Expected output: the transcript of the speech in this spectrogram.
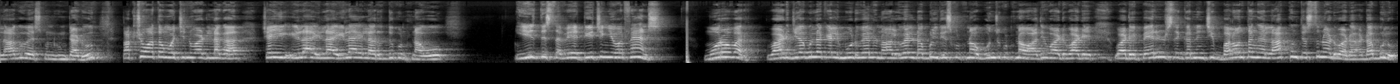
లాగు వేసుకుంటాడు పక్షవాతం వచ్చిన వాడిలాగా చెయ్యి ఇలా ఇలా ఇలా ఇలా రుద్దుకుంటున్నావు. Is this the way teaching your fans moreover వాడి జేబుల్లోకి వెళ్ళి మూడు వేలు నాలుగు వేలు డబ్బులు తీసుకుంటున్నావు గుంజుకుంటున్నావు అది వాడి వాడి వాడి పేరెంట్స్ దగ్గర నుంచి బలవంతంగా లాక్కుని తెస్తున్నాడు వాడు ఆ డబ్బులు.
